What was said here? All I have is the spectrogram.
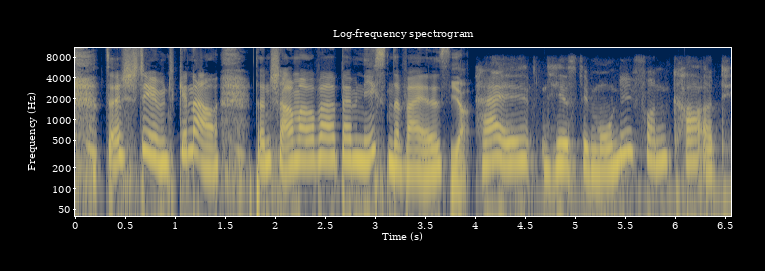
Das stimmt, genau. Dann schauen wir, ob er beim nächsten dabei ist. Ja. Hi, hier ist die Moni von KAT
